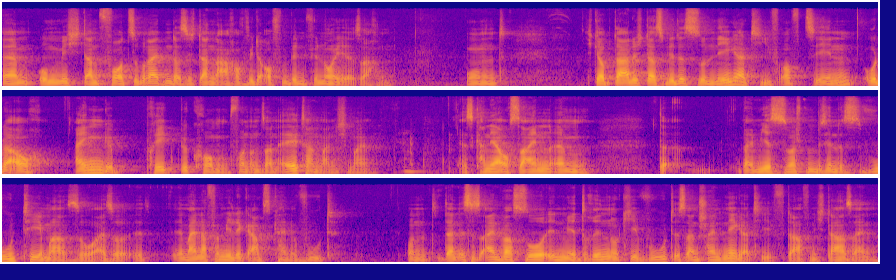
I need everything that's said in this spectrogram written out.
ähm, um mich dann vorzubereiten, dass ich danach auch wieder offen bin für neue Sachen. Und ich glaube, dadurch, dass wir das so negativ oft sehen oder auch eingeprägt bekommen von unseren Eltern manchmal, es kann ja auch sein, ähm, da, bei mir ist es zum Beispiel ein bisschen das Wutthema so. Also in meiner Familie gab es keine Wut. Und dann ist es einfach so in mir drin, okay, Wut ist anscheinend negativ, darf nicht da sein.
